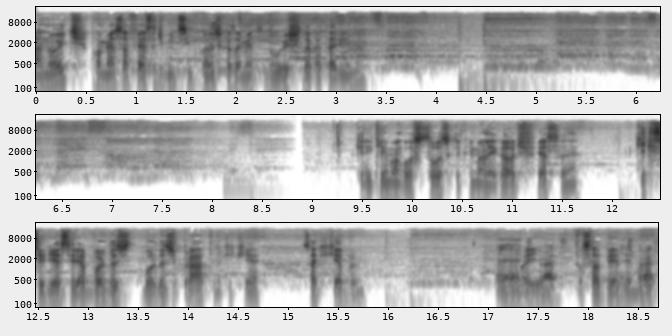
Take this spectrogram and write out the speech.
À noite começa a festa de 25 anos de casamento do Wish e da Catarina. Aquele clima gostoso, aquele clima legal de festa, né? O que que seria? Seria bordas, bordas de prata? Do que que é? Sabe o que que é, Bruno? É, de prata. Tô É sabendo, de hein, mano? prata.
